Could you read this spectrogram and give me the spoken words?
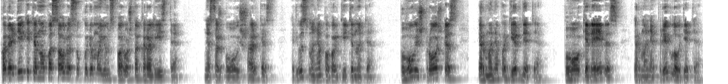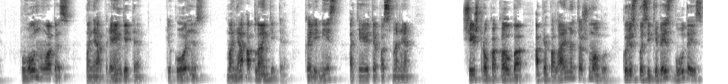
paveldėkite nuo pasaulio sukūrimo jums paruoštą karalystę, nes aš buvau išalkęs ir jūs mane pavalgytinote. Buvau ištroškęs ir mane pagirdėte. Buvau keleivis ir mane priglaudėte, buvau nuogas, mane aprengėte, ligonis, mane aplankėte, kalinys atėjote pas mane. Ši ištrauka kalba apie palaimintą žmogų, kuris pozityviais būdais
